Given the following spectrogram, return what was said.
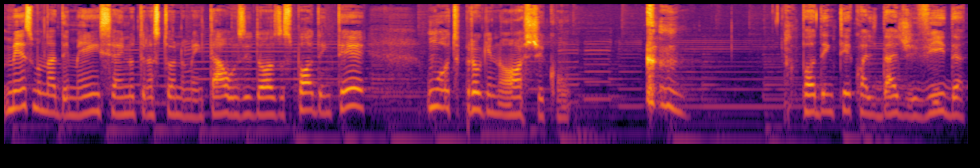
mesmo na demência e no transtorno mental, os idosos podem ter um outro prognóstico, podem ter qualidade de vida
